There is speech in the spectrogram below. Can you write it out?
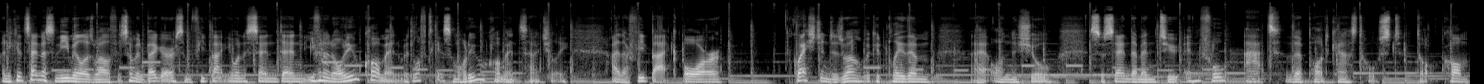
And you can send us an email as well if it's something bigger, some feedback you want to send in, even an audio comment. We'd love to get some audio comments actually, either feedback or questions as well. We could play them uh, on the show. So send them into info at thepodcasthost.com.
